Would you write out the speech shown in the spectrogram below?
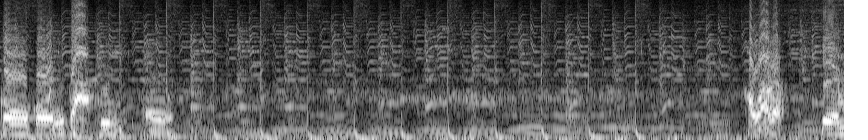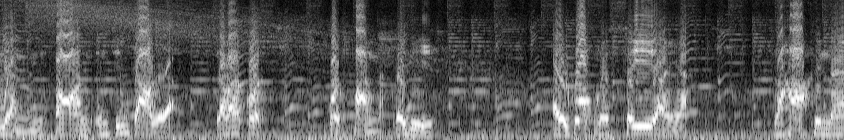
โกโกนี่กากขึ้น เออเขาว่าแบบเกมเหมือนตอนเอนจินเจ้าเลยอะแล้วก็กดกดปั่นอะได้ดีไอพวกเมสซี่อะไรเงี้ยราคาขึ้นแน่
